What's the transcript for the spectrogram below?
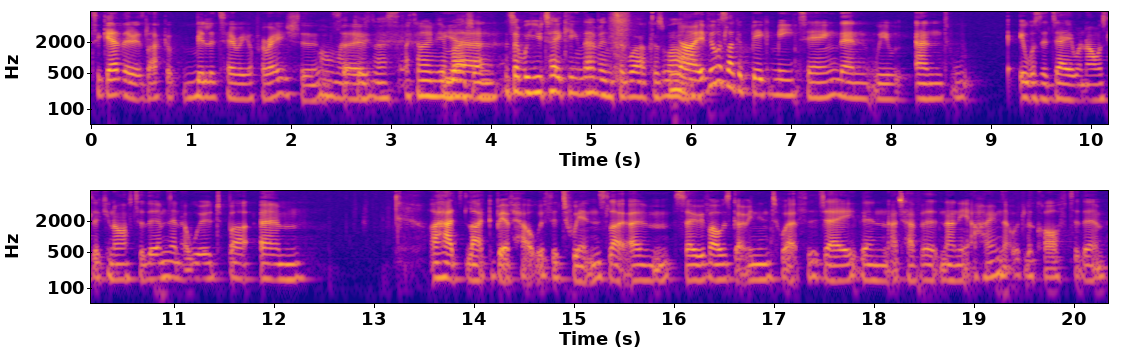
together is like a military operation. Oh my so, goodness, I can only imagine. Yeah. So were you taking them into work as well? No, if it was like a big meeting, then we and it was a day when I was looking after them, then I would. But um, I had like a bit of help with the twins. Like, um, so if I was going into work for the day, then I'd have a nanny at home that would look after them.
